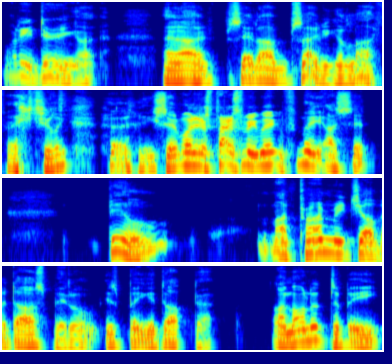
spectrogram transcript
what are you doing? And I said, I'm saving a life, actually. he said, well, you're supposed to be working for me. I said, Bill, my primary job at the hospital is being a doctor. I'm honoured to be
